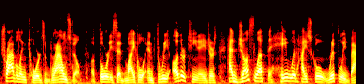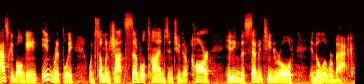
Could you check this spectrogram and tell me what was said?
traveling towards Brownsville. Authorities said Michael and three other teenagers had just left the Haywood High School Ripley basketball game in Ripley when someone shot several times into their car, hitting the 17-year-old in the lower back.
